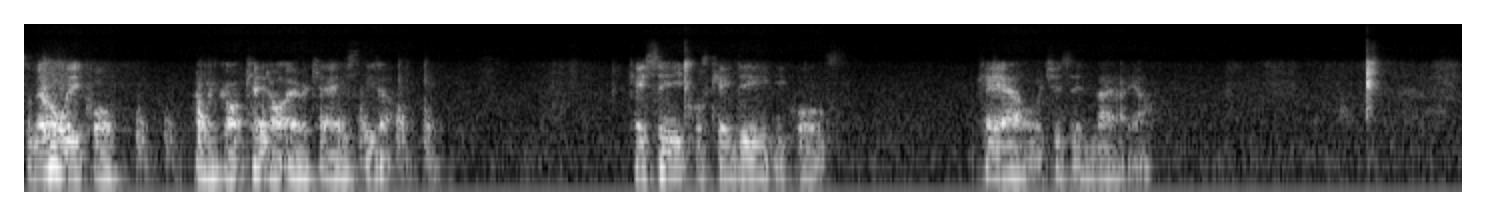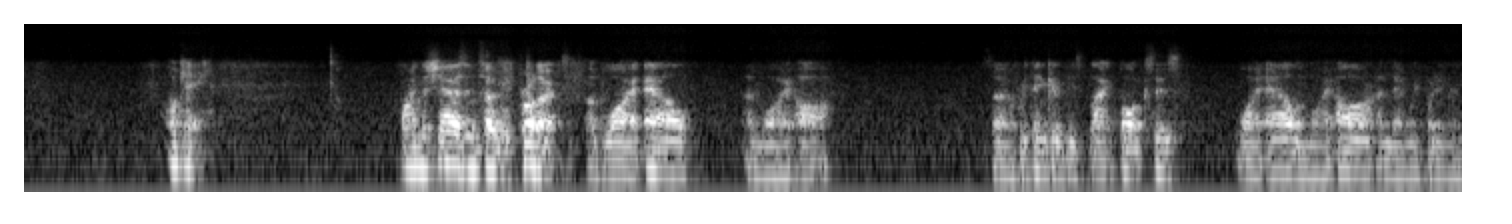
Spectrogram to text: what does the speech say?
So they're all equal and we've got K dot over K is theta. KC equals KD equals KL, which is in there, yeah. Okay. Find the shares in total product of YL and YR. So if we think of these black boxes, YL and YR, and then we're putting them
